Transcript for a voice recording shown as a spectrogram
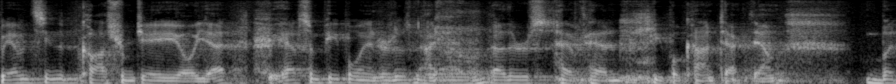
We haven't seen the cost from JEO yet. We have some people interested. I know others have had people contact them. But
